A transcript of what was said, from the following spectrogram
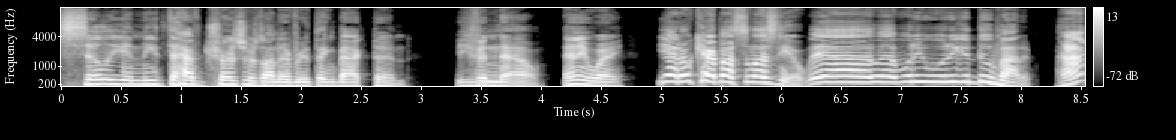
silly and needs to have treasures on everything back then, even now. Anyway, yeah, I don't care about Selesnya. Yeah, well, what are you, what are you gonna do about it? Huh?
